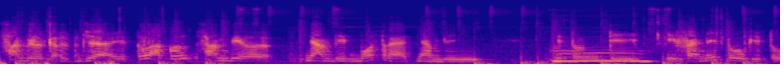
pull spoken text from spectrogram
sambil kerja itu aku sambil nyambi motret nyambi itu Oh. di event itu gitu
